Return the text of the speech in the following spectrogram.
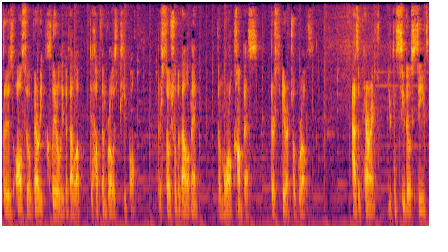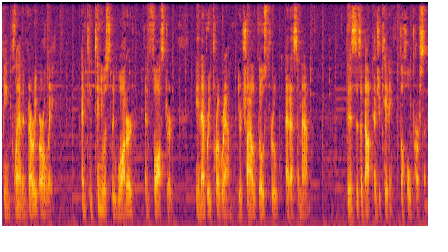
but it is also very clearly developed to help them grow as people, their social development, their moral compass, their spiritual growth. As a parent, you can see those seeds being planted very early and continuously watered and fostered in every program your child goes through at SMM. This is about educating the whole person.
